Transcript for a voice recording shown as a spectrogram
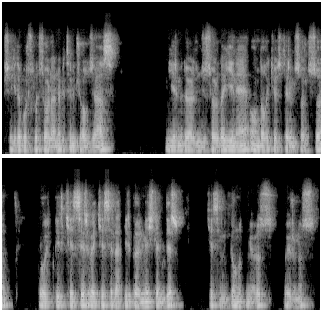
Bu şekilde bursluluk sorularını bitirmiş olacağız. 24. soruda yine ondalık gösterim sorusu. Bu bir kesir ve kesirler bir bölme işlemidir. Kesinlikle unutmuyoruz. Buyurunuz.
